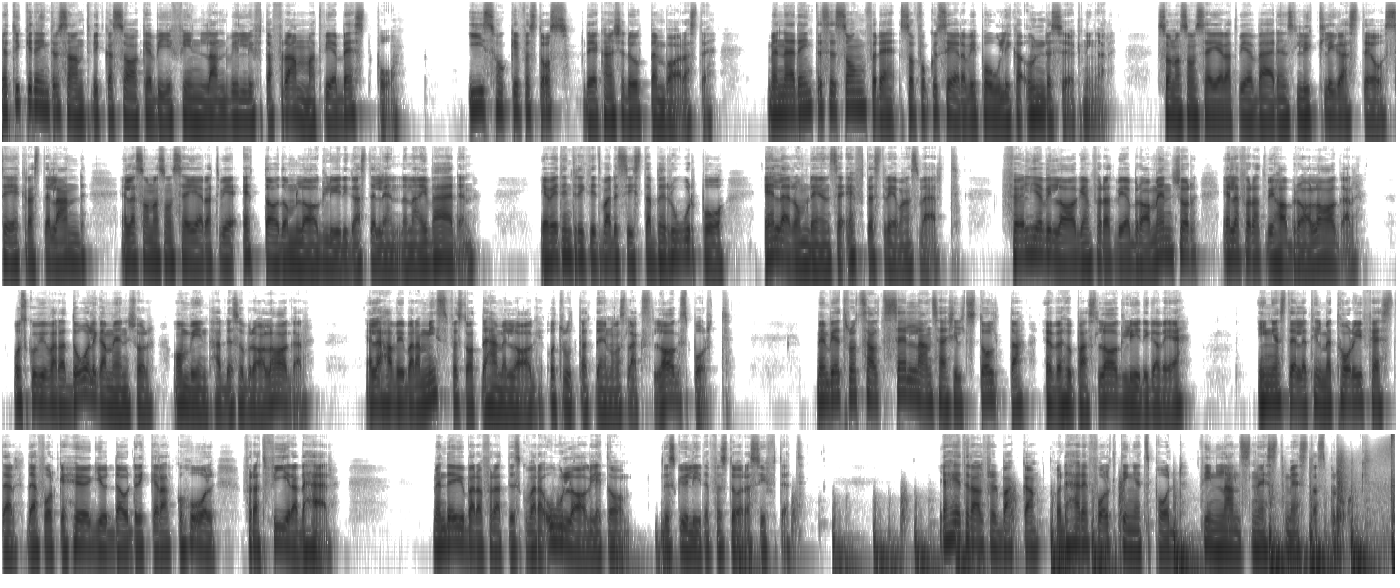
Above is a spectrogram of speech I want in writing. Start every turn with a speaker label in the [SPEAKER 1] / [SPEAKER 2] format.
[SPEAKER 1] Jag tycker det är intressant vilka saker vi i Finland vill lyfta fram att vi är bäst på. Ishockey förstås, det är kanske det uppenbaraste. Men när det inte är säsong för det så fokuserar vi på olika undersökningar. Sådana som säger att vi är världens lyckligaste och säkraste land eller sådana som säger att vi är ett av de laglydigaste länderna i världen. Jag vet inte riktigt vad det sista beror på eller om det ens är eftersträvansvärt. Följer vi lagen för att vi är bra människor eller för att vi har bra lagar? Och skulle vi vara dåliga människor om vi inte hade så bra lagar? Eller har vi bara missförstått det här med lag och trott att det är någon slags lagsport? Men vi är trots allt sällan särskilt stolta över hur pass laglydiga vi är. Ingen ställer till med torgfester där folk är högljudda och dricker alkohol för att fira det här. Men det är ju bara för att det ska vara olagligt och det skulle lite förstöra syftet. Jag heter Alfred Backa och det här är Folktingets podd Finlands näst mesta språk.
